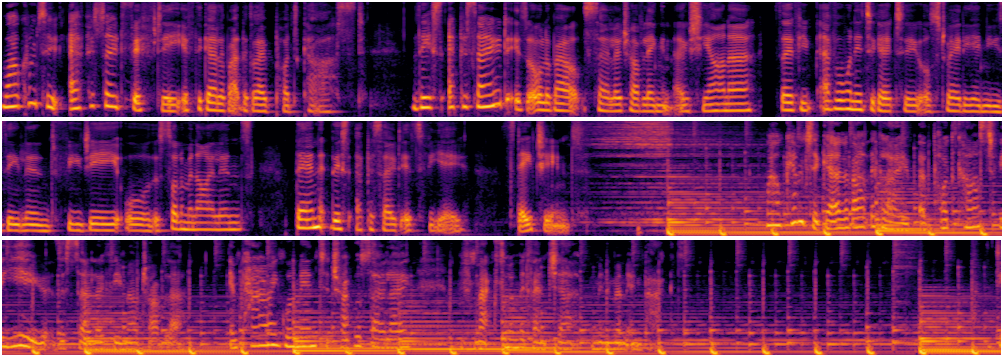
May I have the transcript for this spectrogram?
Welcome to episode 50 of the Girl About the Globe podcast. This episode is all about solo travelling in Oceania. So, if you've ever wanted to go to Australia, New Zealand, Fiji, or the Solomon Islands, then this episode is for you. Stay tuned. Welcome to Girl About the Globe, a podcast for you, the solo female traveller, empowering women to travel solo with maximum adventure, minimum impact.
